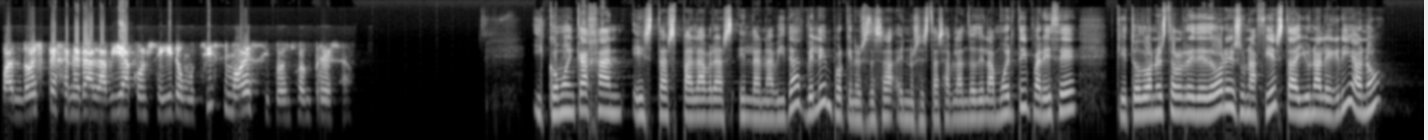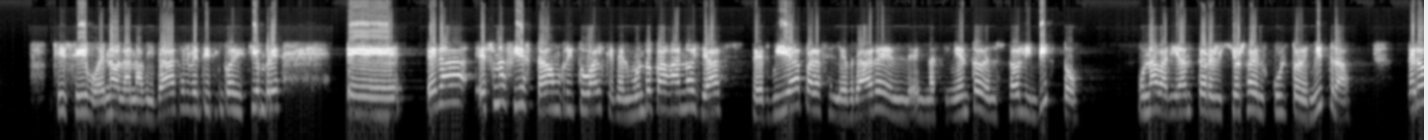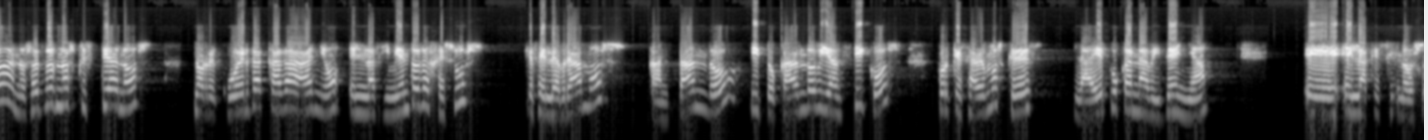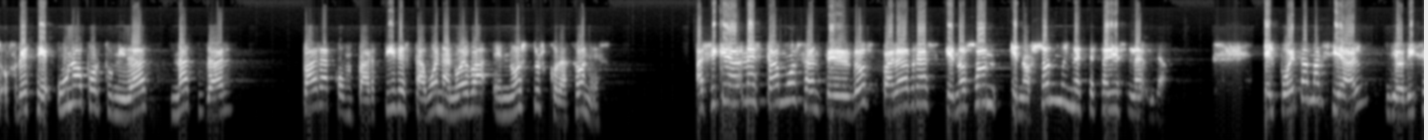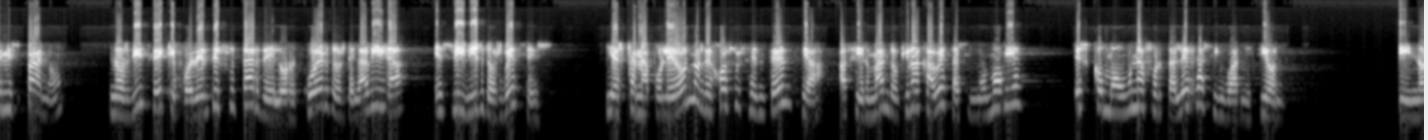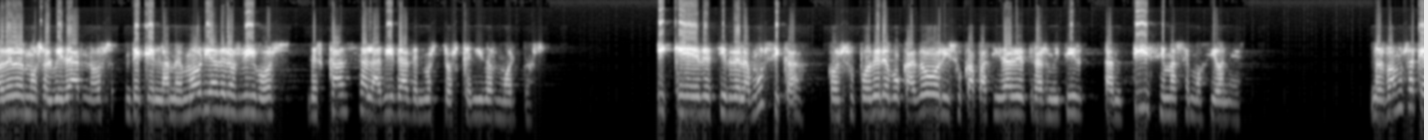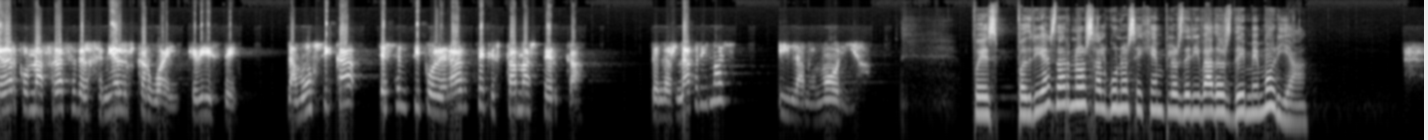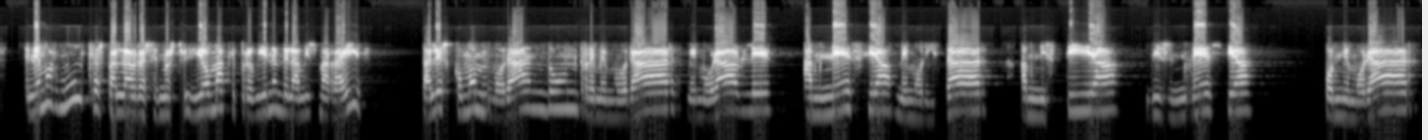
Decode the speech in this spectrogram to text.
cuando este general había conseguido muchísimo éxito en su empresa. ¿Y cómo encajan estas palabras en la Navidad, Belén? Porque nos estás, nos estás, hablando de la muerte y parece que todo a nuestro alrededor es una fiesta y una alegría, ¿no? Sí, sí, bueno, la Navidad, el 25 de diciembre, eh, era, es una fiesta, un ritual que en el mundo pagano ya servía para celebrar el, nacimiento del sol invicto, una variante religiosa del culto de Mitra. Pero a nosotros los cristianos nos recuerda cada año el nacimiento de Jesús, que celebramos cantando y tocando villancicos, porque sabemos que es la época navideña eh, en la que se nos ofrece una oportunidad natural para compartir esta buena nueva en nuestros corazones. Así que ahora estamos ante dos palabras que no son, son muy necesarias en la vida. El poeta marcial, de origen hispano, nos dice que poder disfrutar de los recuerdos de la vida es vivir dos veces. Y hasta Napoleón nos dejó su sentencia, afirmando que una cabeza sin memoria es como una fortaleza sin guarnición. Y no debemos olvidarnos de que en la memoria de los vivos descansa la vida de nuestros queridos muertos. ¿Y qué decir de la música? Con su poder evocador y su capacidad de transmitir tantísimas emociones. nos vamos a quedar con una frase del genial Oscar Wilde que dice, la música es el tipo de arte que está más cerca de las lágrimas y la memoria. Pues, ¿podrías darnos algunos ejemplos derivados de memoria? Tenemos muchas palabras en nuestro idioma que provienen de la misma raíz, tales como memorándum, rememorar, memorable, amnesia, memorizar, amnistía, disnesia, conmemorar,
